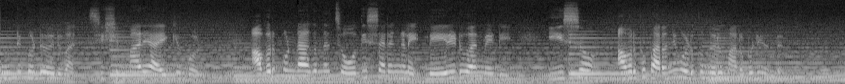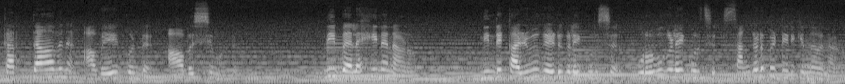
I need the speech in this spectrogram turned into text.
കൂട്ടിക്കൊണ്ടുവരുവാൻ ശിഷ്യന്മാരെ അയക്കുമ്പോൾ അവർക്കുണ്ടാകുന്ന ചോദ്യശരങ്ങളെ നേരിടുവാൻ വേണ്ടി ഈശോ അവർക്ക് പറഞ്ഞു കൊടുക്കുന്ന ഒരു മറുപടിയുണ്ട്. കർത്താവിന് അവയെക്കൊണ്ട് ആവശ്യമുണ്ട്. നീ ബലഹീനനാണോ? നിന്റെ കഴിവുകേടുകളെ കുറിച്ച് കുറവുകളെ കുറിച്ച് സങ്കടപ്പെട്ടിരിക്കുന്നവനാണോ?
